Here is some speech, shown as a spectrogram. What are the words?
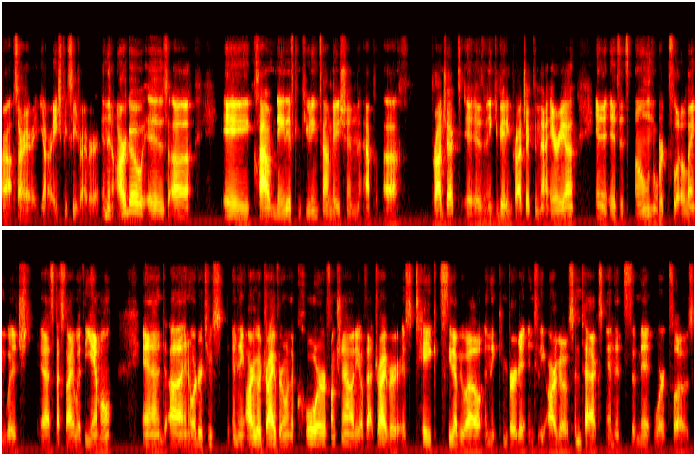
or uh, sorry, yeah, our HPC driver. And then Argo is uh, a cloud native computing foundation app, uh, project. It is an incubating project in that area, and it is its own workflow language uh, specified with YAML. And uh, in order to, in the Argo driver, one of the core functionality of that driver is take CWL and then convert it into the Argo syntax and then submit workflows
